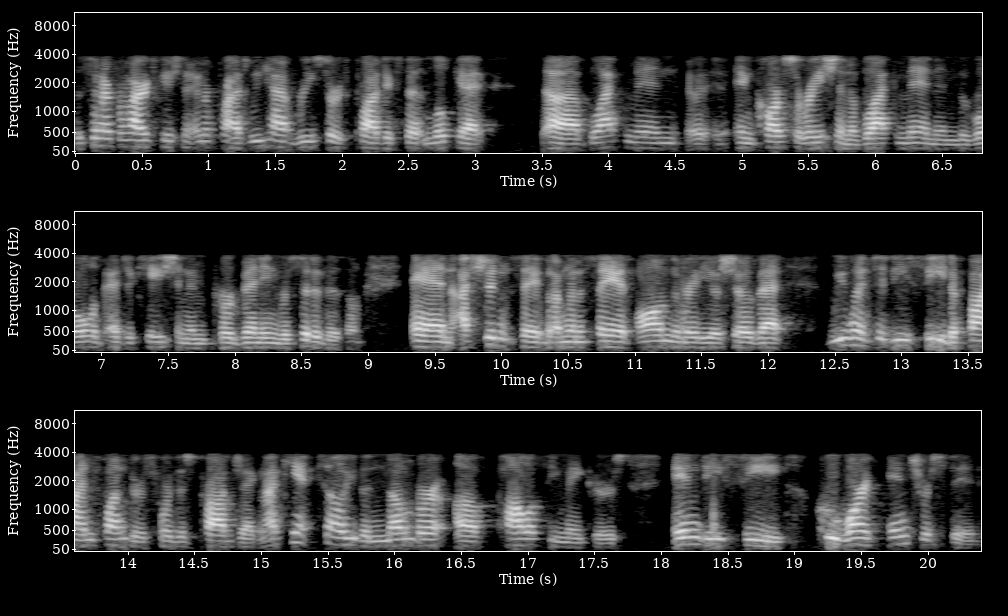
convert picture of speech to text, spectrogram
the Center for Higher Education and Enterprise, we have research projects that look at uh, black men, uh, incarceration of black men, and the role of education in preventing recidivism. And I shouldn't say it, but I'm going to say it on the radio show that we went to D.C. to find funders for this project. And I can't tell you the number of policymakers in D.C. who weren't interested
